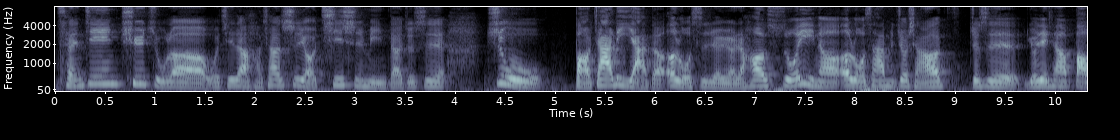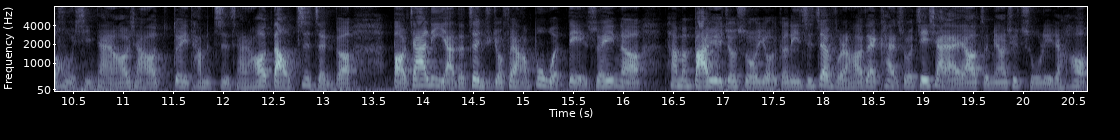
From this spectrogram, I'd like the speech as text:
曾经驱逐了，我记得好像是有七十名的，就是驻保加利亚的俄罗斯人员，然后所以呢，俄罗斯他们就想要就是有点像报复心态，然后想要对他们制裁，然后导致整个保加利亚的政局就非常不稳定。所以呢，他们八月就说有一个临时政府，然后再看说接下来要怎么样去处理。然后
